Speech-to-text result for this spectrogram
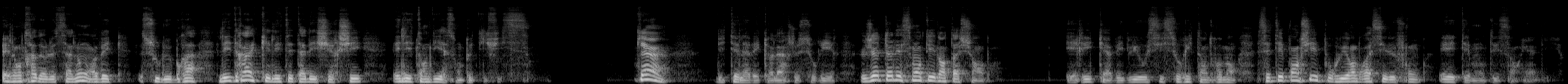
Elle entra dans le salon avec, sous le bras, les draps qu'elle était allée chercher et les tendit à son petit-fils. Tiens, dit-elle avec un large sourire, je te laisse monter dans ta chambre. Eric avait lui aussi souri tendrement, s'était penché pour lui embrasser le front et était monté sans rien dire.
